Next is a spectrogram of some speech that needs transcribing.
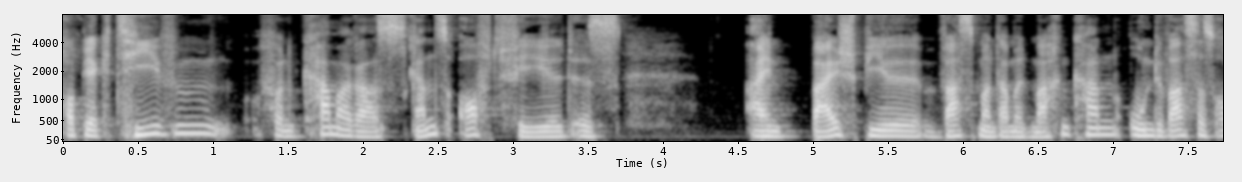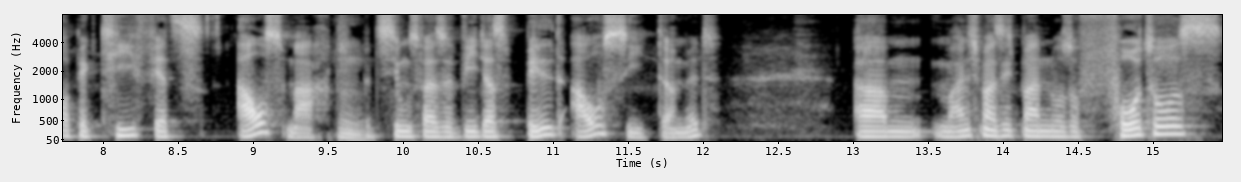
Objektiven von Kameras ganz oft fehlt, ist ein Beispiel, was man damit machen kann und was das Objektiv jetzt ausmacht, Hm. beziehungsweise wie das Bild aussieht damit. Ähm, manchmal sieht man nur so Fotos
